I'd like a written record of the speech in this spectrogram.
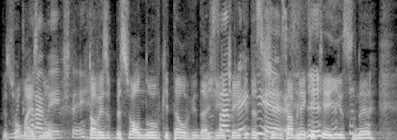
pessoal Muito mais novo, tem. talvez o pessoal novo que está ouvindo a gente aí que está assistindo é. não sabe nem o que, que é isso, né?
